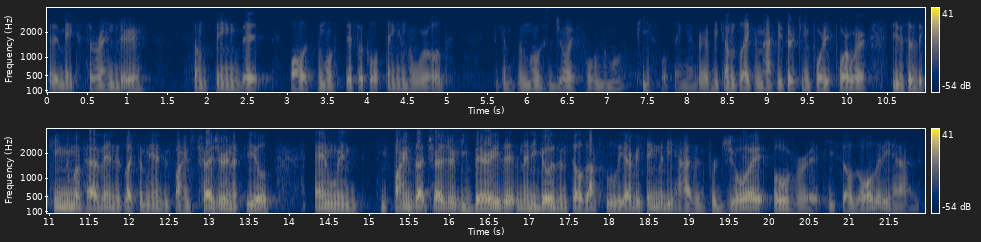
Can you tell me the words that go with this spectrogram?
that it makes surrender something that, while it's the most difficult thing in the world, becomes the most joyful and the most peaceful thing ever. It becomes like in Matthew 13 44, where Jesus says, The kingdom of heaven is like the man who finds treasure in a field. And when he finds that treasure, he buries it, and then he goes and sells absolutely everything that he has. And for joy over it, he sells all that he has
